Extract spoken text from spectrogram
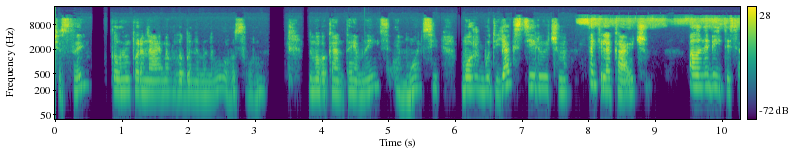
часи, коли ми поринаємо в глибини минулого свого. Немов океан таємниць, емоцій можуть бути як зцілюючими, так і лякаючими. Але не бійтеся.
